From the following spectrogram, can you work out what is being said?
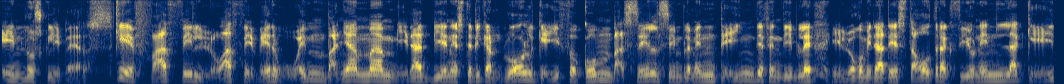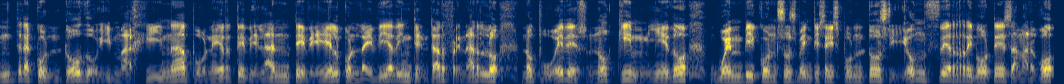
en los Clippers. ¡Qué fácil lo hace ver Banyama! Mirad bien este pick and roll que hizo con Basel, simplemente indefendible. Y luego mirad esta otra acción en la que entra con todo. Imagina ponerte delante de él con la idea de intentar frenarlo. No puedes, ¿no? ¡Qué miedo! Wemby con sus 26 puntos y 11 rebotes amargó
